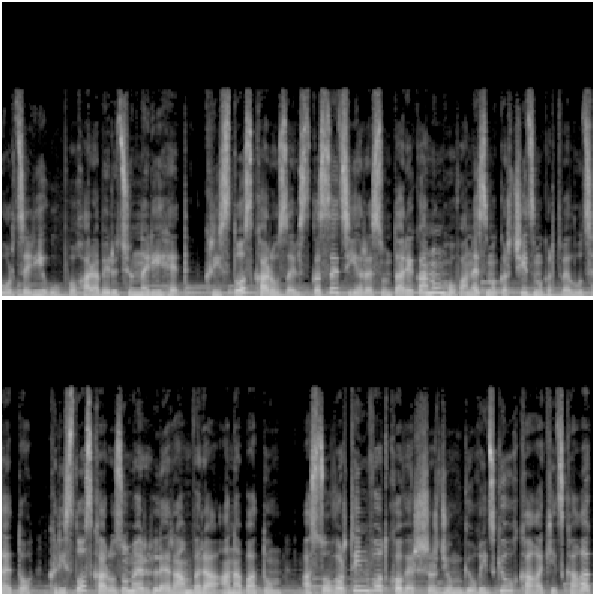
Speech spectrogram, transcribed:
գործերի ու փոխհարաբերությունների հետ։ Քրիստոս քարոզել սկսեց 30 տարեկանում Հովանես Մկրտչից մկրտվելուց հետո։ Քրիստոս քարոզում էր լեռան վրա, անապատում, Աստծո որդին ոդկով էր շրջում գյուղից գյուղ, քաղաքից քաղաք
